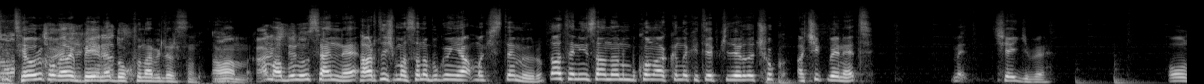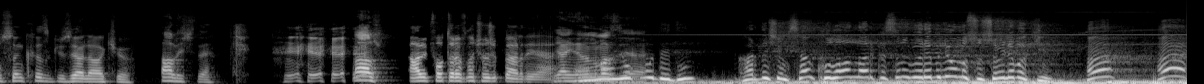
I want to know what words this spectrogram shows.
Şimdi teorik olarak beyne dokunabilirsin. Tamam mı? Ama bunu senle tartışmasını bugün yapmak istemiyorum. Zaten insanların bu konu hakkındaki tepkileri de çok açık ve net. Me- Şey gibi. Olsun kız güzel AQ. Al işte. Al. Abi fotoğrafına çocuk vardı ya. Ya inanılmaz ya. dedin? Kardeşim sen kulağın arkasını görebiliyor musun? Söyle bakayım. Ha? Ha?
